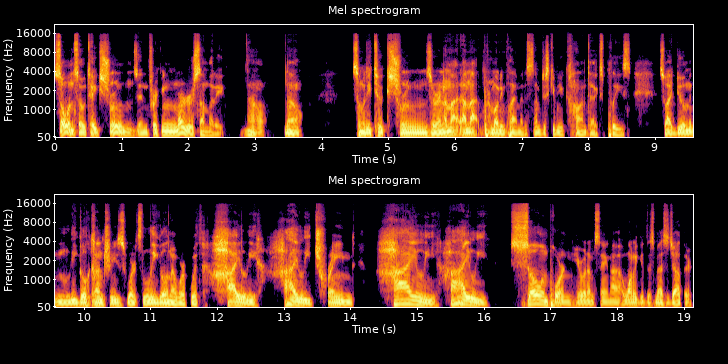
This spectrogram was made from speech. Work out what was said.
So and so takes shrooms and freaking murders somebody. No, no. Somebody took shrooms, or and I'm not I'm not promoting plant medicine. I'm just giving you context, please. So I do them in legal countries where it's legal, and I work with highly, highly trained, highly, highly so important. Hear what I'm saying? I, I want to get this message out there.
